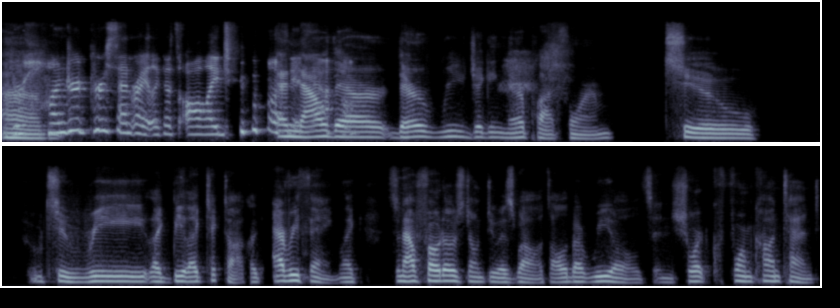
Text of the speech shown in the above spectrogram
Um, hundred percent right. Like that's all I do. and it now they're they're rejigging their platform to to re like be like TikTok, like everything. Like so now photos don't do as well. It's all about reels and short form content.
